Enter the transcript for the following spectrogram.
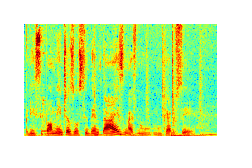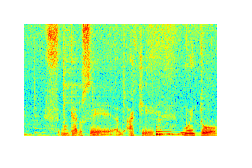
principalmente as ocidentais, mas não, não quero ser não quero ser aqui muito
